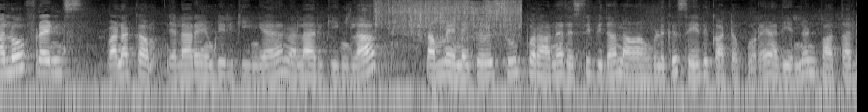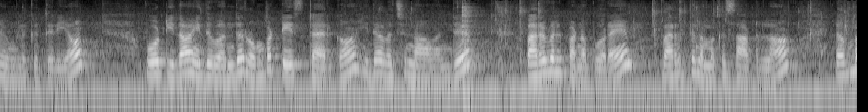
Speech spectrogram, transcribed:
ஹலோ ஃப்ரெண்ட்ஸ் வணக்கம். எல்லாரும் எப்படி இருக்கீங்க? நல்லா இருக்கீங்களா? நம்ம இன்றைக்கி ஒரு சூப்பரான ரெசிபி தான் நான் உங்களுக்கு செய்து காட்ட போகிறேன் அது என்னன்னு பார்த்தாலே உங்களுக்கு தெரியும். போட்டி தான் இது வந்து ரொம்ப டேஸ்ட்டாக இருக்கும். இதை வச்சு நான் வந்து வறுவல் பண்ண போகிறேன் வறுத்து நமக்கு சாப்பிடலாம். ரொம்ப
